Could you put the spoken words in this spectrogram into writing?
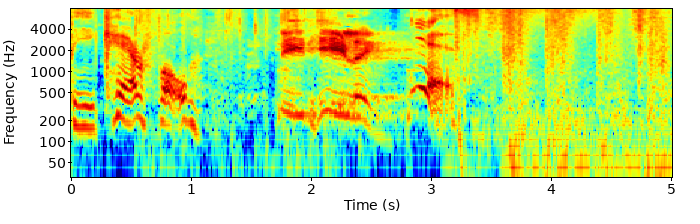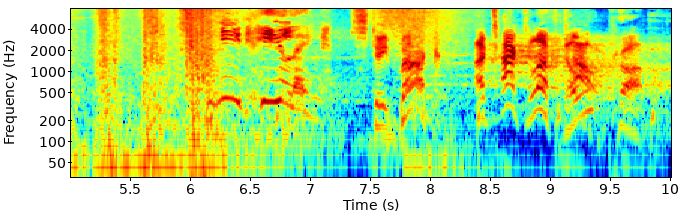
Be careful. Need healing. Yes. Need healing! Stay back. Attack left No problem.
